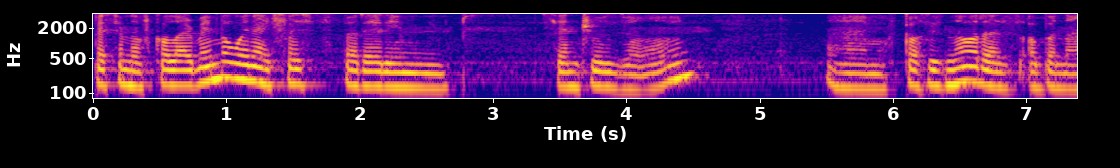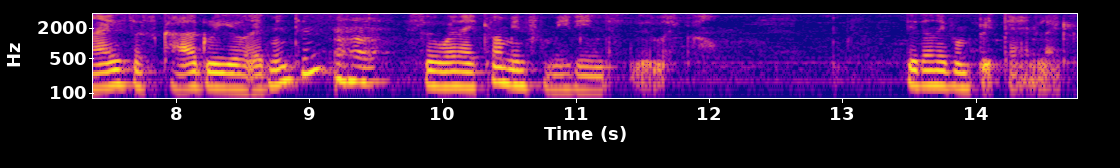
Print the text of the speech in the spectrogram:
person of color. I remember when I first started in Central Zone. Um, of course, it's not as urbanized as Calgary or Edmonton. Uh-huh. So when I come in for meetings, they're like, they don't even pretend. Like,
